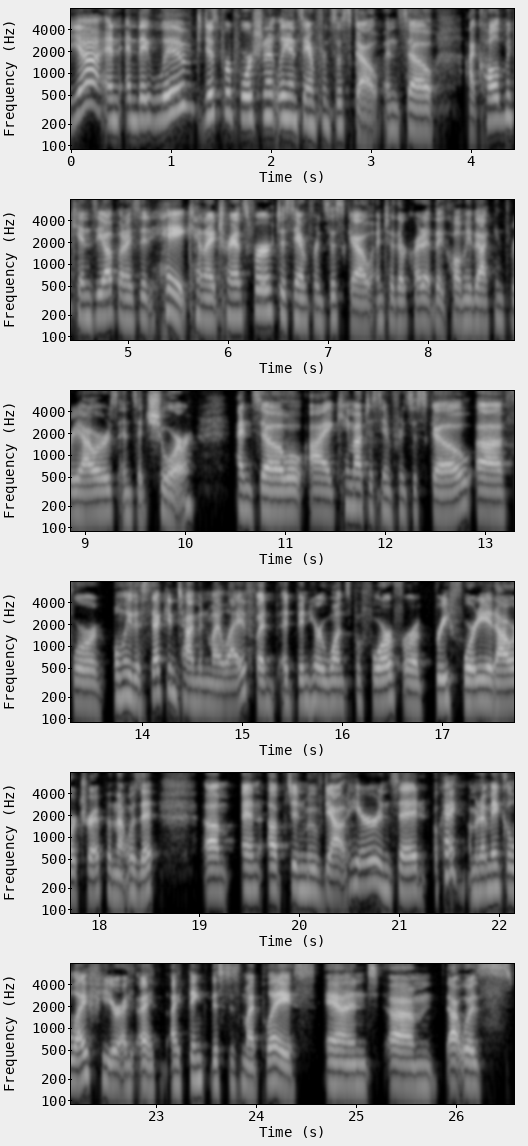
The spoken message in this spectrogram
Yeah, and and they lived disproportionately in San Francisco. And so I called McKinsey up and I said, "Hey, can I transfer to San Francisco?" And to their credit, they called me back in 3 hours and said, "Sure." And so I came out to San Francisco uh, for only the second time in my life. I'd, I'd, been here once before for a brief 48 hour trip, and that was it. Um, and Upton moved out here and said, okay, I'm going to make a life here. I, I, I, think this is my place. And um, that was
